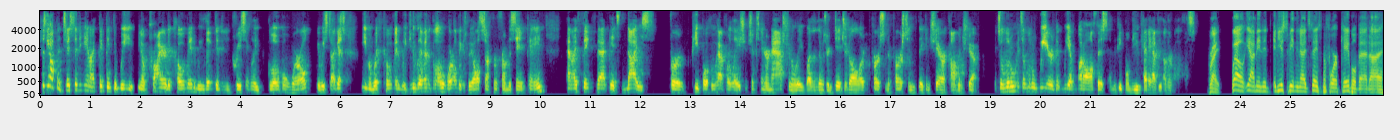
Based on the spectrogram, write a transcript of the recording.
Just the authenticity and i think that we you know prior to covid we lived in an increasingly global world. We i guess even with covid we do live in a global world because we all suffer from the same pain. And i think that it's nice for people who have relationships internationally whether those are digital or person to person they can share a common show. It's a little it's a little weird that we have one office and the people in the uk have the other office. Right. Well yeah i mean it, it used to be in the united states before cable that uh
